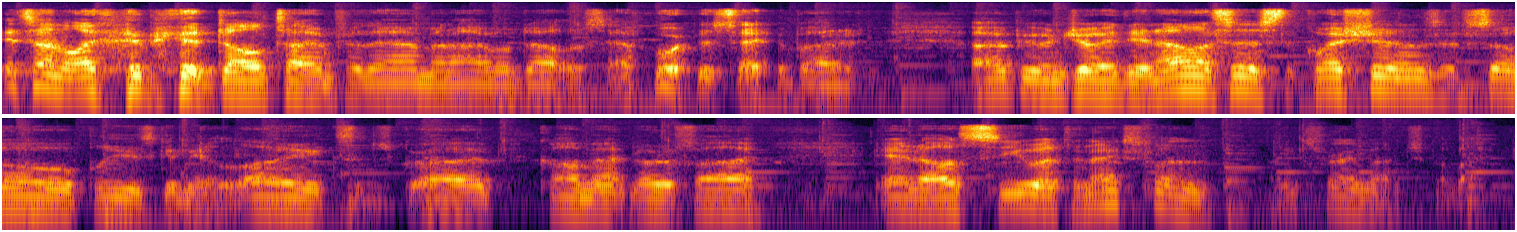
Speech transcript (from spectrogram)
it's unlikely to be a dull time for them, and I will doubtless have more to say about it. I hope you enjoyed the analysis, the questions. If so, please give me a like, subscribe, comment, notify, and I'll see you at the next one. Thanks very much. Bye bye.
